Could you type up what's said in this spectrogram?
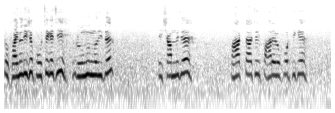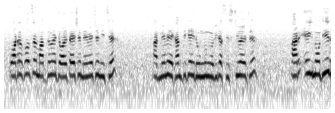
তো ফাইনালি এসে পৌঁছে গেছি রুংরুং নদীতে। এই সামনে যে পাহাড়টা আছে, ওই পাহাড়ের ওপর থেকে ওয়াটারফলসের মাধ্যমে জলটা এসে নেমেছে নিচে। আর নেমে এখান থেকে এই রুংরুং নদীটা সৃষ্টি হয়েছে। আর এই নদীর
